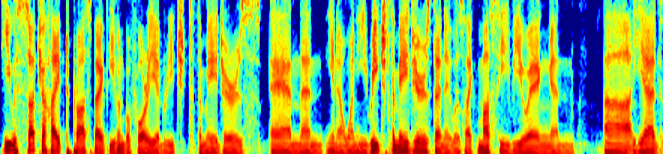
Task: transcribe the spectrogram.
he was such a hyped prospect even before he had reached the majors. And then you know when he reached the majors then it was like must see viewing. And uh, he had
